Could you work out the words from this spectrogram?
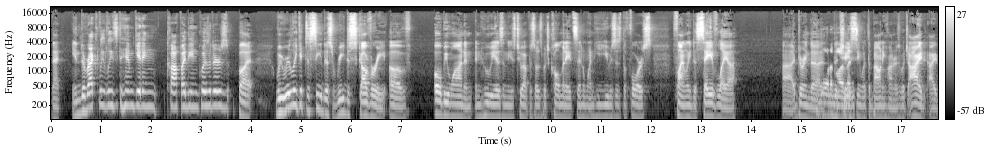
that indirectly leads to him getting caught by the Inquisitors, but we really get to see this rediscovery of Obi-Wan and, and who he is in these two episodes, which culminates in when he uses the Force finally to save Leia uh, during the, the moment. chase scene with the bounty hunters, which I I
